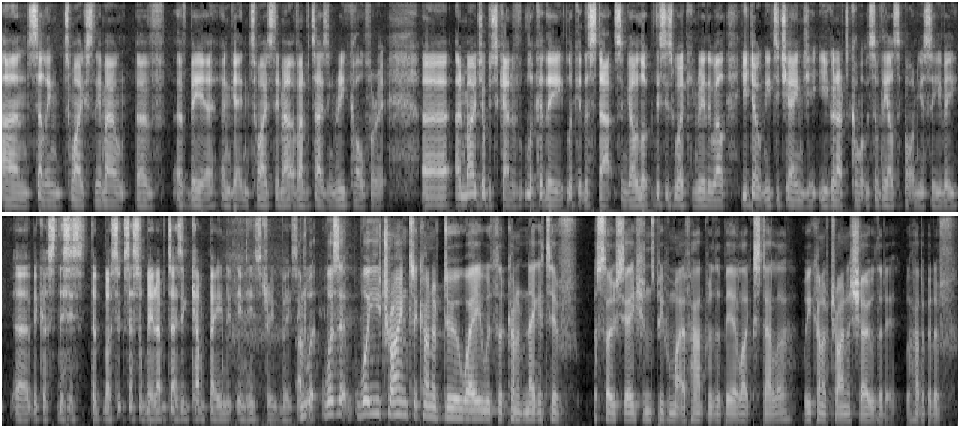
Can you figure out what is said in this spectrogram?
and selling twice the amount of, of beer and getting twice the amount of advertising recall for it. Uh, and my job was to kind of look at the look at the stats and go, look, this is working really well. You don't need to change it. You're going to have to come up with something else to put on your CV uh, because this is the most successful beer advertising campaign in history, And basically. w- was it? Were you trying to kind of do away with the kind of negative associations people might have had with a beer like Stella? Were you kind of trying to show that it had a bit of?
